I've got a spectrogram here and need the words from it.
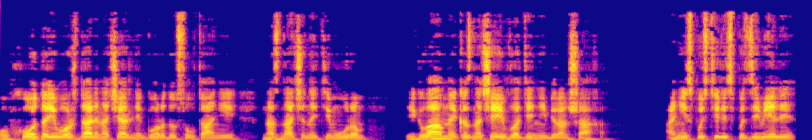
У входа его ждали начальник города Султании, назначенный Тимуром, и главный казначей владения Бираншаха. Они спустились в подземелье,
